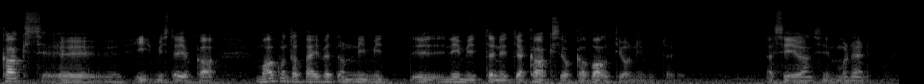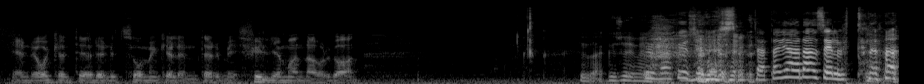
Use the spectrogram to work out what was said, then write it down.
kaksi äh, ihmistä, joka maakuntapäivät on nimit, nimittänyt ja kaksi, joka valtio on nimittänyt. Ja siinä on semmoinen, en oikein tiedä nyt suomen kielen termi, filjemannaorgaan. Hyvä kysymys. Hyvä kysymys. Tätä jäädään selvittelemään.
